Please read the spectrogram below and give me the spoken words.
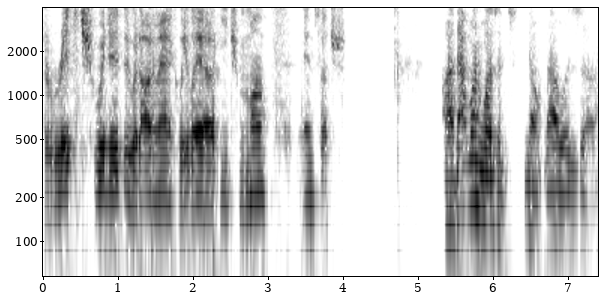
a rich widget that would automatically lay out each month and such? Uh, that one wasn't. No, that was. Uh,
